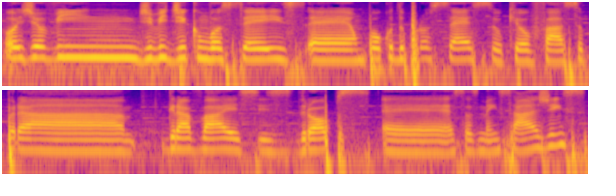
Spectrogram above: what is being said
Hoje eu vim dividir com vocês é, um pouco do processo que eu faço para gravar esses drops, é, essas mensagens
